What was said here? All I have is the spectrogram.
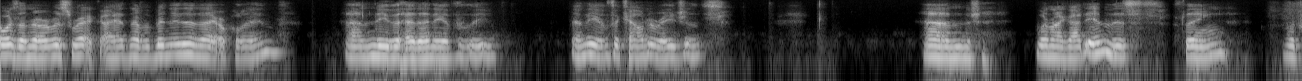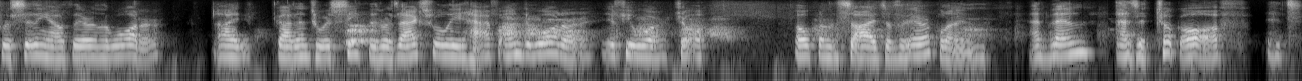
was a nervous wreck. I had never been in an airplane, and neither had any of the any of the counter agents. And when I got in this thing, which was sitting out there in the water, I got into a seat that was actually half underwater if you were to open the sides of the airplane. And then as it took off, it's,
